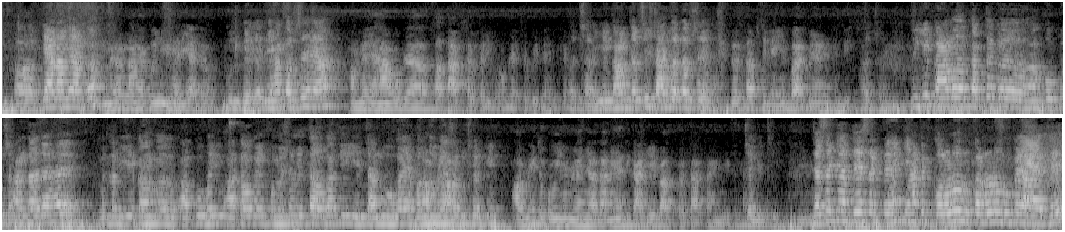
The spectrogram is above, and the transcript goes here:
क्या नाम है आपका? मेरा नाम है कुंज बिहारी यादव। कुंज यादव। यहाँ कब से है आप? हमें यहाँ हो गया सात आठ साल करीब हो गया चौबीस अच्छा ये काम जब से स्टार्ट हुआ तब से? है तो तब से नहीं बाद में आए हैं अच्छा। तो ये काम कब तक आपको कुछ अंदाज़ा है? मतलब ये काम आपको भाई आता होगा इन्फॉर्मेशन मिलता होगा कि ये चालू होगा या बंद होगा ऐसा कुछ करके? अभी तो कोई हमें ज़्यादा नहीं अधिकारी ये बात बता पाएँगे चलिए ठीक। जैसा कि आप देख सकते हैं कि यहाँ पे करोड़ों करोड़ों रुपए आए थे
